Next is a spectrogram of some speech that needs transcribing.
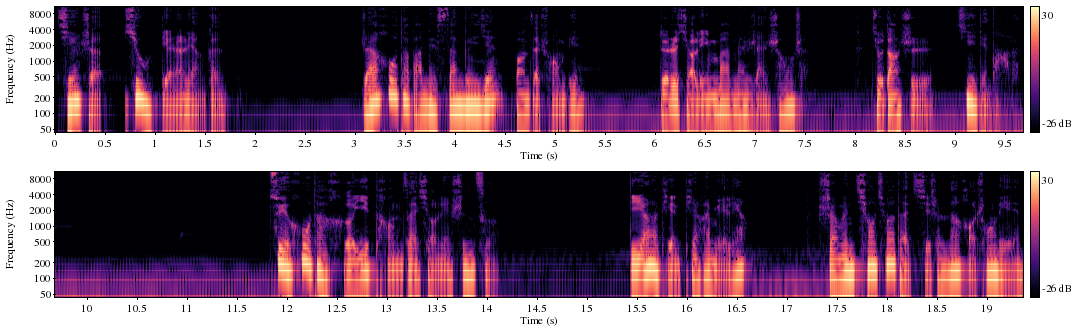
接着又点燃两根，然后他把那三根烟放在床边，对着小林慢慢燃烧着，就当是祭奠他了。最后，他合衣躺在小林身侧。第二天天还没亮，沈文悄悄的起身拉好窗帘，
